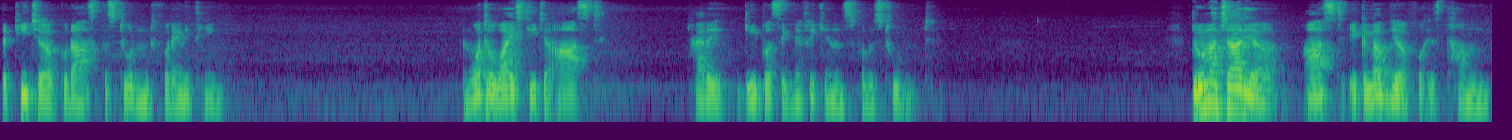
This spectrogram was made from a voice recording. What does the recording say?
the teacher could ask the student for anything. And what a wise teacher asked had a deeper significance for the student. Dronacharya asked Ekalavya for his thumb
